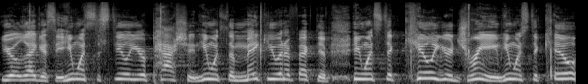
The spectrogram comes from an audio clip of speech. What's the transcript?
your legacy. He wants to steal your passion. He wants to make you ineffective. He wants to kill your dream. He wants to kill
